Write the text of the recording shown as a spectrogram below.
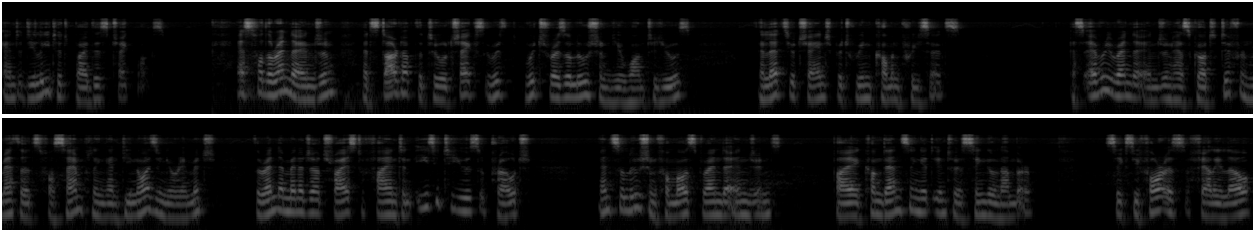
and deleted by this checkbox. As for the render engine, at startup the tool checks which resolution you want to use and lets you change between common presets. As every render engine has got different methods for sampling and denoising your image, the render manager tries to find an easy-to-use approach and solution for most render engines by condensing it into a single number. 64 is fairly low,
